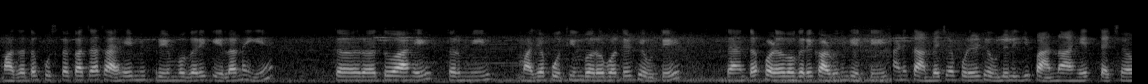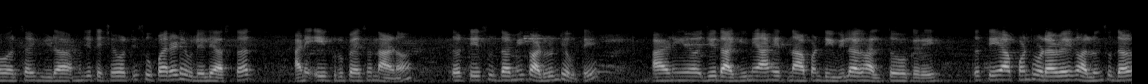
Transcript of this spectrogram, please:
माझा तर पुस्तकाचाच आहे. मी फ्रेम वगैरे केला नाही आहे तर तो आहे. तर मी माझ्या पोथींबरोबर ते ठेवते. त्यानंतर फळं वगैरे काढून घेते. आणि तांब्याच्या पुढे ठेवलेली जी पानं आहेत त्याच्यावरचा विडा म्हणजे त्याच्यावरती सुपाऱ्या ठेवलेल्या असतात. आणि एक रुपयाचं नाणं. तर ते सुद्धा मी काढून ठेवते. आणि जे दागिने आहेत ना आपण देवीला घालतो वगैरे तर ते आपण थोडा वेळ घालून सुद्धा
